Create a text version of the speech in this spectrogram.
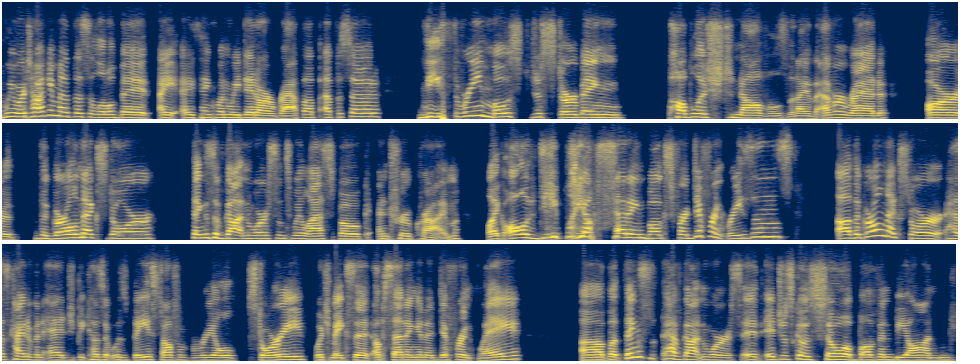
we were talking about this a little bit. I, I think when we did our wrap up episode, the three most disturbing published novels that I've ever read are The Girl Next Door, Things Have Gotten Worse Since We Last Spoke, and True Crime. Like all deeply upsetting books for different reasons. Uh, the Girl Next Door has kind of an edge because it was based off of a real story, which makes it upsetting in a different way. Uh, but things have gotten worse. It it just goes so above and beyond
